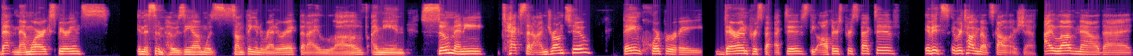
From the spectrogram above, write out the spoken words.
That memoir experience in the symposium was something in rhetoric that I love. I mean, so many texts that I'm drawn to, they incorporate their own perspectives, the author's perspective. If it's if we're talking about scholarship, I love now that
